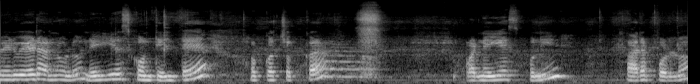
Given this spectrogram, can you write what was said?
వేడి వేడి అన్నంలో నెయ్యి వేసుకొని తింటే ఒక్క చుక్క నెయ్యి వేసుకొని కారపొడిలో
